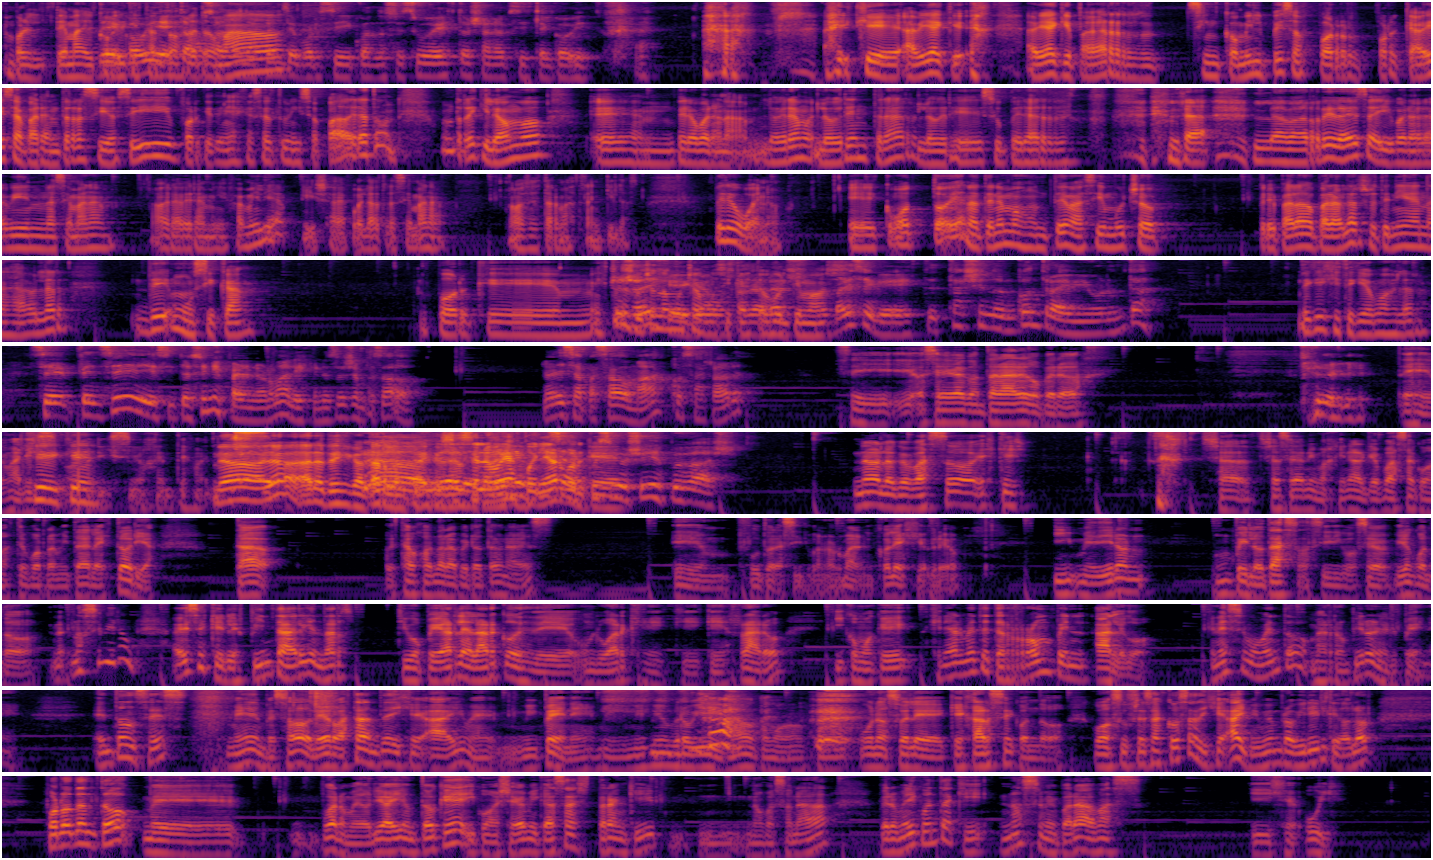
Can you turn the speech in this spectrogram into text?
por el tema del COVID, De que COVID están todos retomados. por si cuando se sube esto ya no existe el COVID. Hay que, había que había que pagar 5 mil pesos por, por cabeza para entrar sí o sí, porque tenías que hacerte un hisopado. Era todo un, un re quilombo. eh, pero bueno, nada, logramos, logré entrar, logré superar la, la barrera esa y bueno, ahora vi una semana ahora a ver a mi familia y ya después la otra semana vamos a estar más tranquilos. Pero bueno, eh, como todavía no tenemos un tema así mucho preparado para hablar, yo tenía ganas de hablar de música. Porque mm, estoy escuchando mucha música estos últimos. Me parece que te estás yendo en contra de mi voluntad. ¿De qué dijiste que íbamos a hablar? Se, pensé de situaciones paranormales que nos hayan pasado. ¿No les ha pasado más cosas raras? Sí, o sea, iba a contar algo, pero Pero que... es malísimo. ¿Qué, qué? Malísimo, gente, es malísimo. No, no, ahora tenés que contarlo. No, tenés que yo se lo voy a spoilear porque- yo y después Bash. No, lo que pasó es que ya, se van a imaginar qué pasa cuando esté por la mitad de la historia. Estaba, estaba jugando a la pelota una vez. En así, tipo normal, en el colegio creo. Y me dieron un pelotazo así, digo, o sea, ¿vieron cuando... No, no sé, ¿vieron? A veces que les pinta a alguien dar, tipo, pegarle al arco desde un lugar que es raro. Y como que generalmente te rompen algo. En ese momento me rompieron el pene. Entonces me empezó a doler bastante. Dije, ay, me- mi pene, mi, mi miembro viril, ¿no? Como, como uno suele quejarse cuando, cuando sufre esas cosas. Dije, ay, mi miembro viril, qué dolor. Por lo tanto, me. Bueno, me dolió ahí un toque. Y cuando llegué a mi casa, tranqui, no pasó nada. Pero me di cuenta que no se me paraba más. Y dije, uy,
